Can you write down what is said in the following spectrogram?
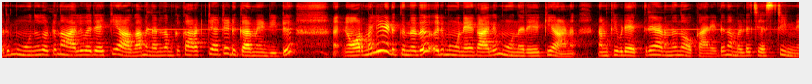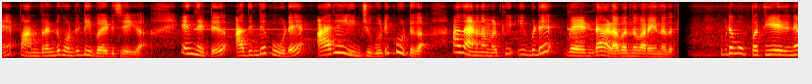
അത് മൂന്ന് തൊട്ട് നാല് വരെയൊക്കെ ആകാം. എന്നാലും നമുക്ക് കറക്റ്റായിട്ട് എടുക്കാൻ വേണ്ടിയിട്ട് നോർമലി എടുക്കുന്നത് ഒരു മൂന്നേകാൽ മൂന്നരയൊക്കെയാണ്. നമുക്കിവിടെ എത്രയാണെന്ന് നോക്കാനായിട്ട് നമ്മളുടെ ചെസ്റ്റിനെ പന്ത്രണ്ട് കൊണ്ട് ഡിവൈഡ് ചെയ്യുക. എന്നിട്ട് അതിന്റെ കൂടെ അര ഇഞ്ച് കൂടി കൂട്ടുക. അതാണ് നമ്മൾക്ക് ഇവിടെ വേണ്ട അളവെന്ന് പറയുന്നത്. ഇവിടെ മുപ്പത്തിയേഴിനെ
